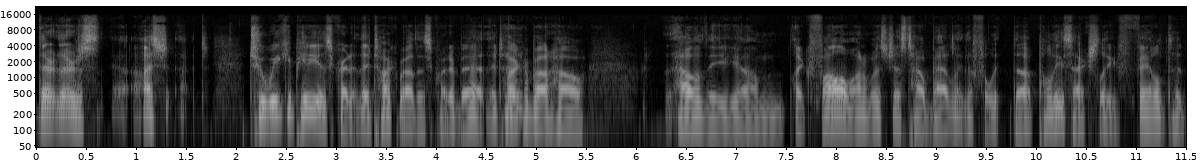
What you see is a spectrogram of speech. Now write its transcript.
there there's I sh- to Wikipedia's credit, they talk about this quite a bit. They talk Mm-hmm. about how how the um like follow on was just how badly the the police actually failed to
